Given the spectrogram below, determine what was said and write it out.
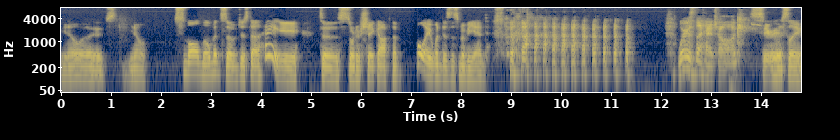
you know, uh, it's you know small moments of just uh, hey to sort of shake off the boy. When does this movie end? Where's the hedgehog? Seriously,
